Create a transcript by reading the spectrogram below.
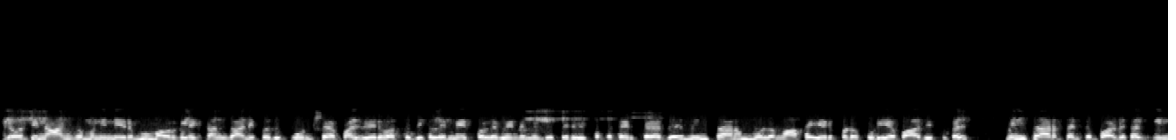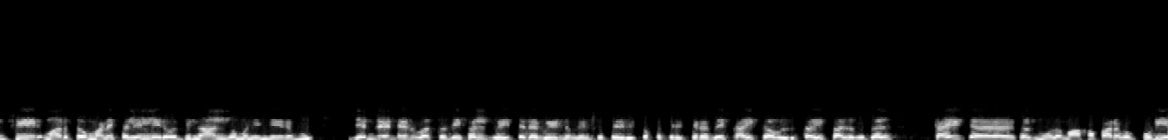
இருபத்தி நான்கு மணி நேரமும் அவர்களை கண்காணிப்பது போன்ற பல்வேறு வசதிகளை மேற்கொள்ள வேண்டும் என்று தெரிவிக்கப்பட்டிருக்கிறது. மின்சாரம் மூலமாக ஏற்படக்கூடிய பாதிப்புகள் மின்சார தட்டுப்பாடுகள் இன்றி மருத்துவமனைகளில் இருபத்தி நான்கு மணி நேரமும் ஜெனரேட்டர் வசதிகள் வைத்திட வேண்டும் என்று தெரிவிக்கப்பட்டிருக்கிறது. கை கவு கை கழுவுதல் கை மூலமாக பரவக்கூடிய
